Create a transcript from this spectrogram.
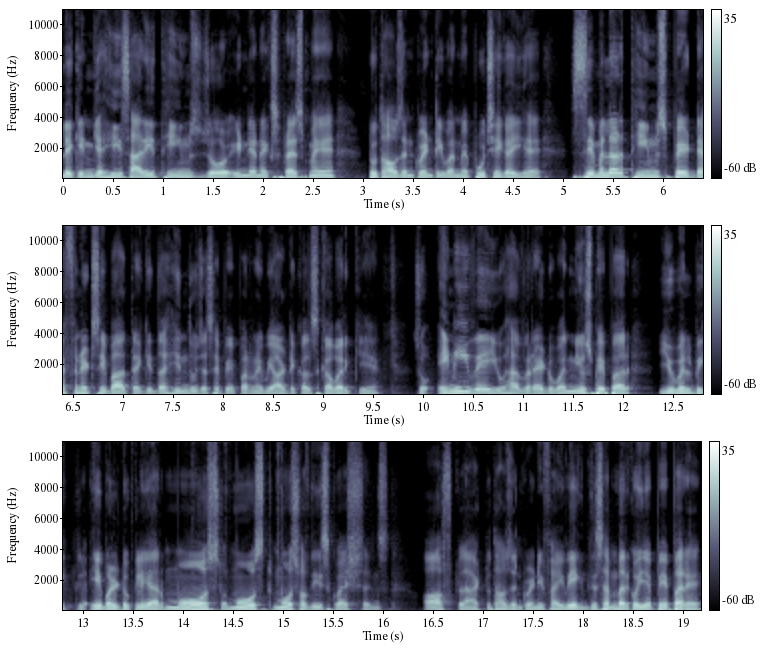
लेकिन यही सारी थीम्स जो इंडियन एक्सप्रेस में 2021 में पूछी गई है। सिमिलर थीम्स पे डेफिनेट सी बात है कि द हिंदू जैसे पेपर ने भी आर्टिकल्स कवर किए हैं। Way you have read one newspaper you will be able to clear most most most of these question of CLAT 2025 एक दिसंबर को ये पेपर है,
